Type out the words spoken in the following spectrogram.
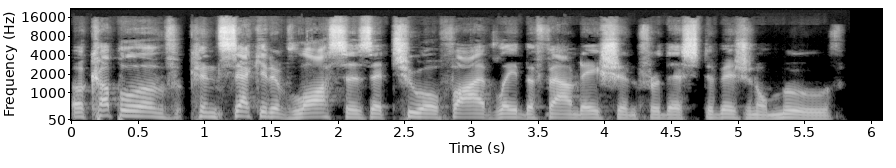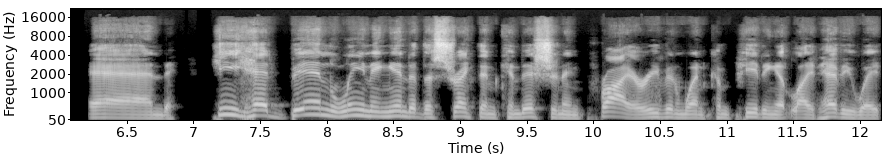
a couple of consecutive losses at 205 laid the foundation for this divisional move. And he had been leaning into the strength and conditioning prior, even when competing at light heavyweight.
